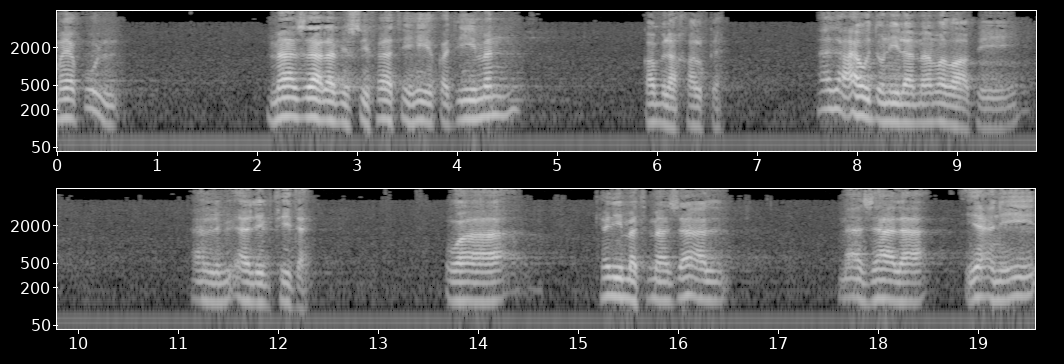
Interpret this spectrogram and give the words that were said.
ثم يقول ما زال بصفاته قديما قبل خلقه. هذا عود إلى ما مضى في الابتداء. وكلمة ما زال ما زال يعني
